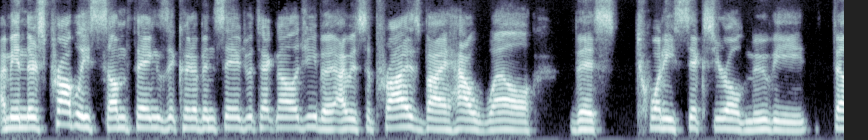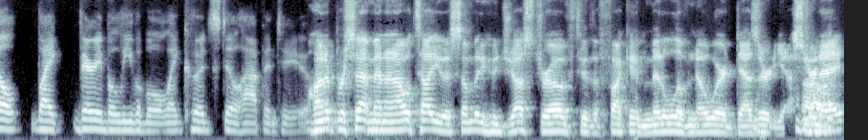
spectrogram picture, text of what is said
I mean, there's probably some things that could have been saved with technology, but I was surprised by how well this 26 year old movie felt like very believable, like could still happen to you. Hundred percent, man. And I will tell you, as somebody who just drove through the fucking middle of nowhere desert oh. yesterday,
